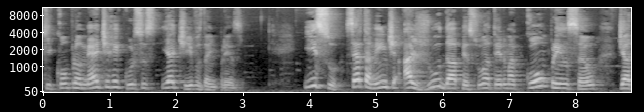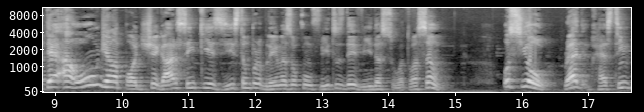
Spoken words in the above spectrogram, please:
que compromete recursos e ativos da empresa. Isso certamente ajuda a pessoa a ter uma compreensão de até aonde ela pode chegar sem que existam problemas ou conflitos devido à sua atuação. O CEO Red Hastings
